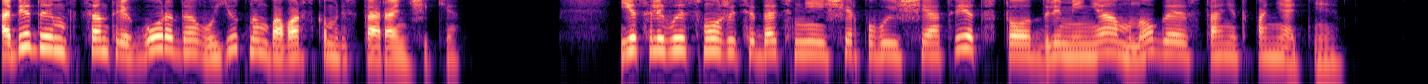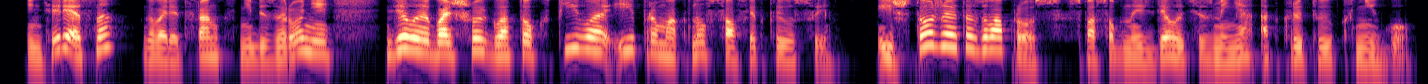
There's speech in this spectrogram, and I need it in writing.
обедаем в центре города в уютном баварском ресторанчике. Если вы сможете дать мне исчерпывающий ответ, то для меня многое станет понятнее. Интересно, говорит Франк не без иронии, делая большой глоток пива и промокнув салфеткой усы. И что же это за вопрос, способный сделать из меня открытую книгу?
